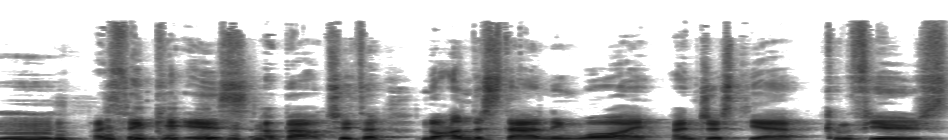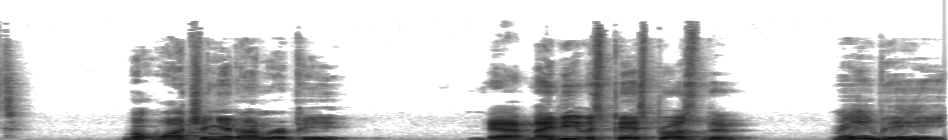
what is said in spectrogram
Mm. I think it is about to. Not understanding why, and just yeah, confused. but watching it on repeat. Yeah, maybe it was Pierce Brosnan. Maybe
